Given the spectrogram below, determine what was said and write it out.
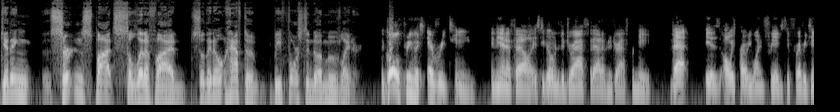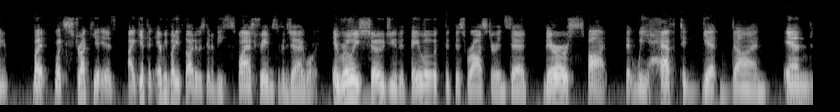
getting certain spots solidified so they don't have to be forced into a move later? The goal of pretty much every team in the NFL is to go into the draft without having to draft for need. That is always priority one in free agency for every team. But what struck you is I get that everybody thought it was going to be splash free agency for the Jaguars. It really showed you that they looked at this roster and said, there are spots that we have to get done. And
